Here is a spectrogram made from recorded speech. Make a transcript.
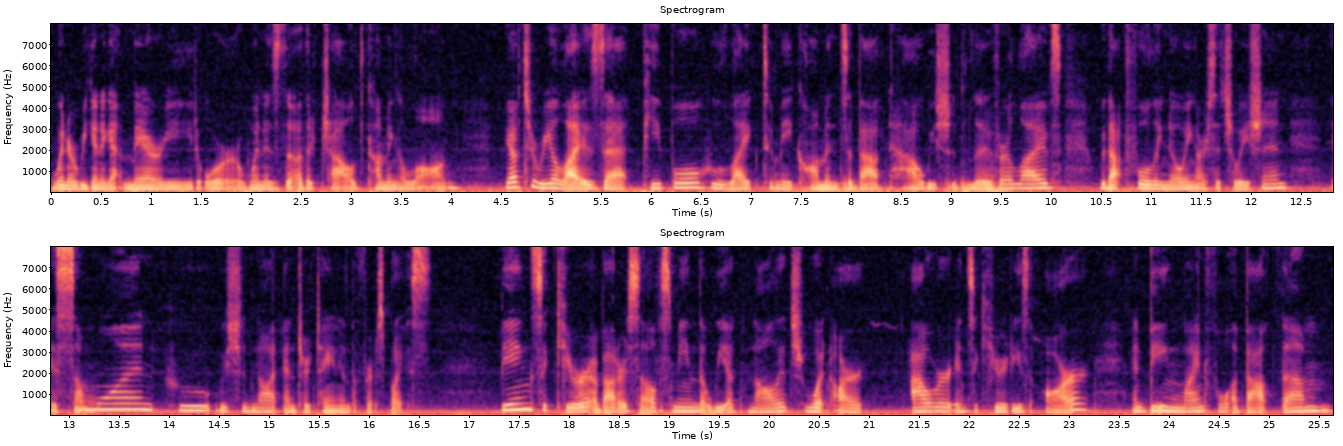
when are we going to get married or when is the other child coming along? We have to realize that people who like to make comments about how we should live our lives without fully knowing our situation is someone who we should not entertain in the first place. Being secure about ourselves means that we acknowledge what our our insecurities are and being mindful about them,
